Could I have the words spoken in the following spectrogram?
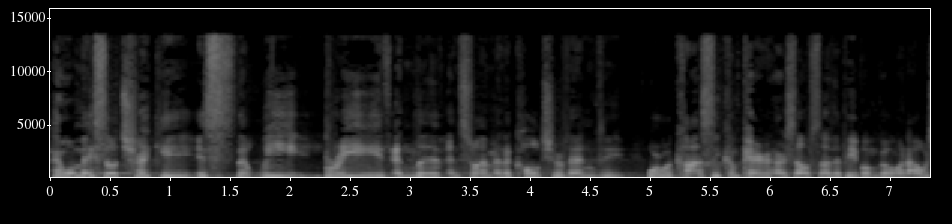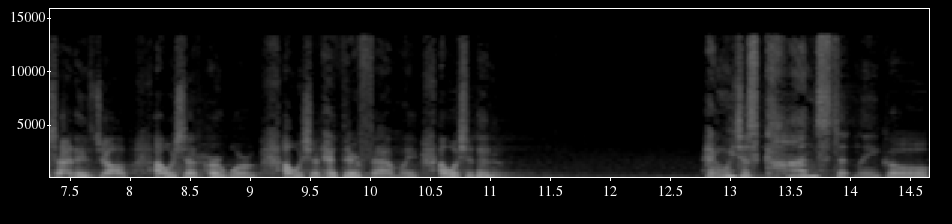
And what makes it so tricky is that we breathe and live and swim in a culture of envy where we're constantly comparing ourselves to other people and going, I wish I had his job. I wish I had her work. I wish I had their family. I wish I did. And we just constantly go,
